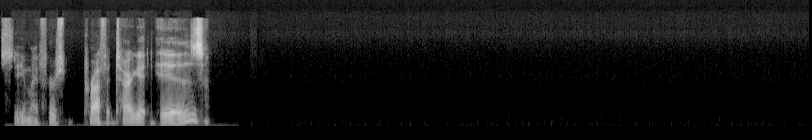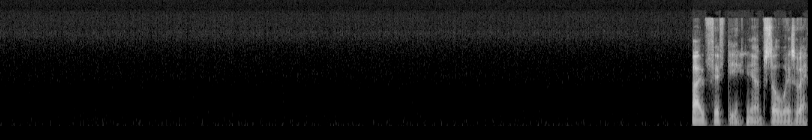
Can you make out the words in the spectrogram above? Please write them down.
see, my first profit target is Five fifty. Yeah, I'm still a ways away.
